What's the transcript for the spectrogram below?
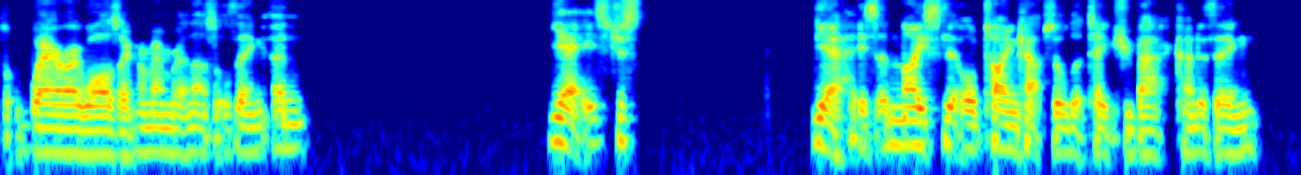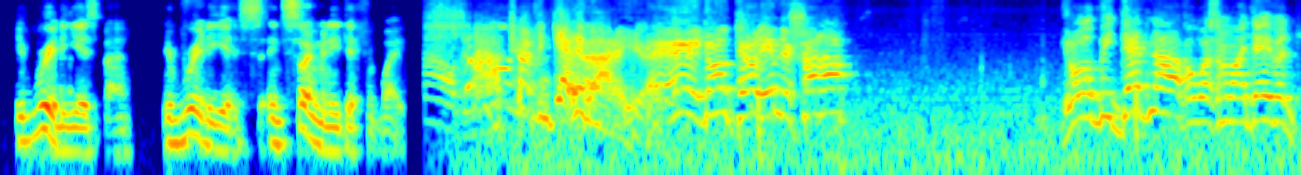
sort of where I was, I can remember it and that sort of thing, and yeah, it's just yeah, it's a nice little time capsule that takes you back, kind of thing. It really is, man. It really is in so many different ways. Now, Captain, get him out of here! Hey, hey, don't tell him to shut up! You'd all be dead now if it wasn't my David.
